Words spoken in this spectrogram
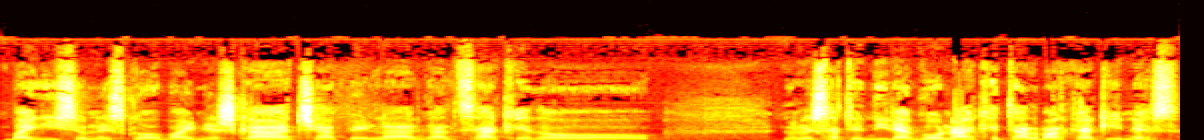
bai gizonezko baineska, txapela, galtzak edo nola esaten dira gonak eta albarkakin, ez?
